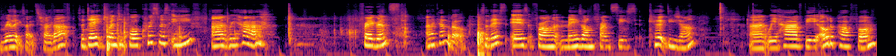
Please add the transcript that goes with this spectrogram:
really excited to try that. So date 24 Christmas Eve and we have fragrance and a candle. So this is from Maison Francis Kurkdjian and we have the Eau de Parfum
